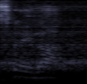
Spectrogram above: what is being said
say that.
